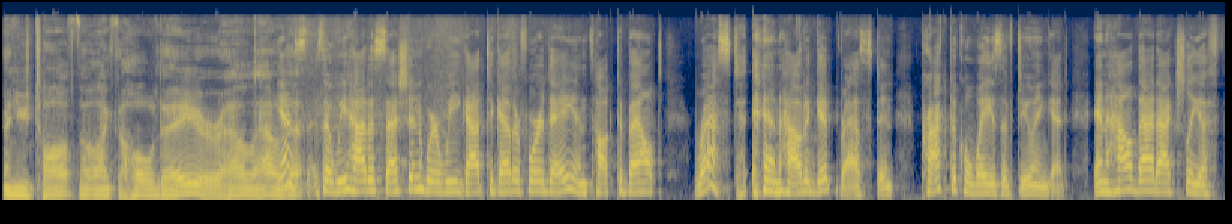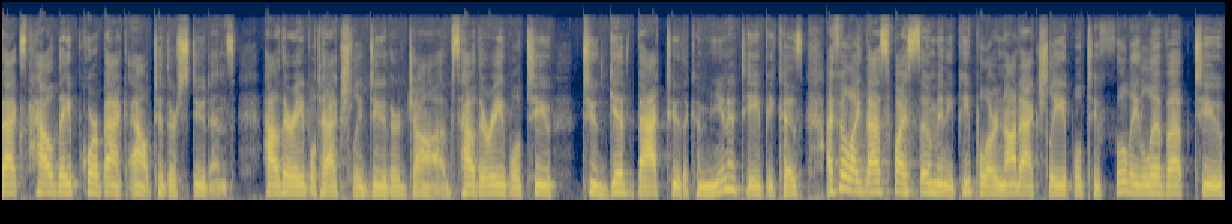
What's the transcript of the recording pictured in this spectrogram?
And you taught the, like the whole day, or how? How Yes. that? So we had a session where we got together for a day and talked about rest and how to get rest and practical ways of doing it and how that actually affects how they pour back out to their students, how they're able to actually do their jobs, how they're able to to give back to the community because I feel like that's why so many people are not actually able to fully live up to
